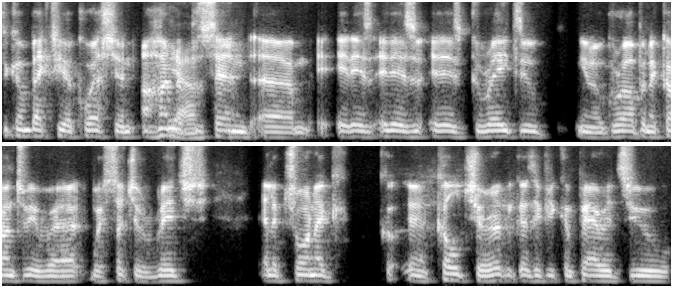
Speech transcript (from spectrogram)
to come back to your question, hundred Yeah. percent. Um, it is it is it is great to you know grow up in a country where we're such a rich electronic uh, culture. Because if you compare it to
